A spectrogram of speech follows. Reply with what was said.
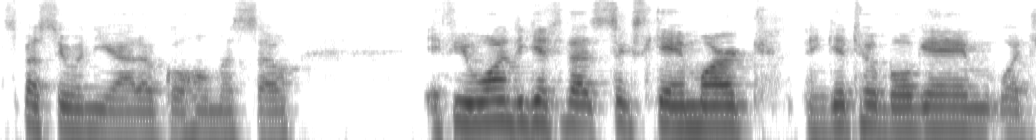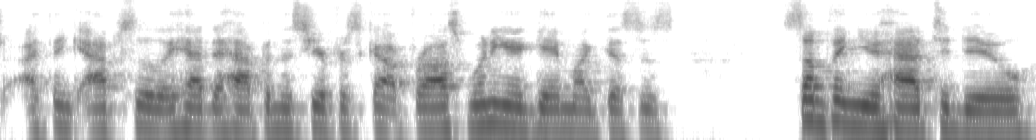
especially when you add Oklahoma. So if you wanted to get to that six game mark and get to a bowl game, which I think absolutely had to happen this year for Scott Frost, winning a game like this is something you had to do.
